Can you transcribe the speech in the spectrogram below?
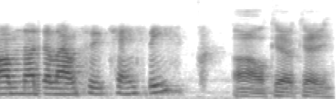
I'm not allowed to change these. ah okay okay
